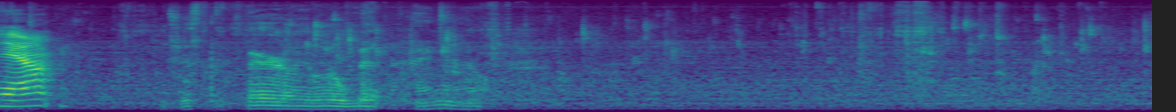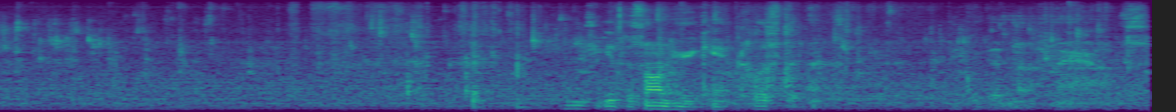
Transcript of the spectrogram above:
Yeah. Just barely a little bit hanging out. Once you get this on here, you can't twist it. I think we got enough there. Let's-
